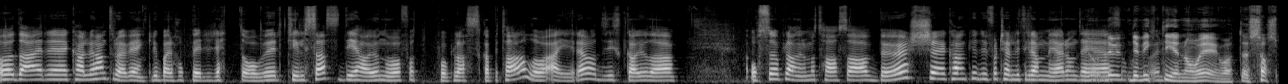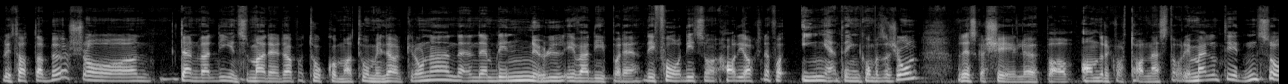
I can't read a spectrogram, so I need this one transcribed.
Og der eh, Karl Johan, tror jeg vi egentlig bare hopper rett over til SAS. De har jo nå fått på plass kapital og eiere, og de skal jo da også planer om å ta seg av børs. Kan ikke du fortelle litt mer om det? Det, det, viktige nå er jo at SAS blir tatt av børs, og den verdien som er der på 2,2 milliarder kroner, den, den, blir null i verdi på det. De, får, de, som har de aksjene, får ingenting kompensasjon, og det skal skje i løpet av andre kvartal neste år. I mellomtiden så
